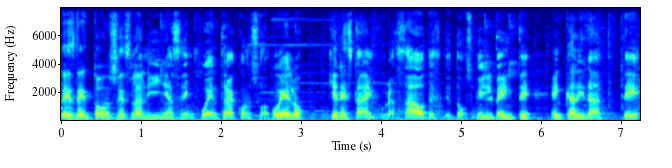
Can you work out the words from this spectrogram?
Desde entonces, la niña se encuentra con su abuelo, quien está en Curazao desde 2020 en calidad de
